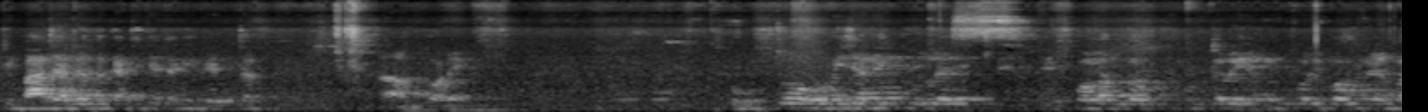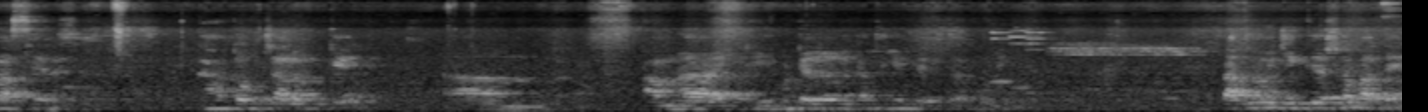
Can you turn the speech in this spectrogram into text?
একটি বাজার এলাকা থেকে তাকে গ্রেপ্তার করে। উক্ত অভিযানে পুলিশ পলাতক উত্তর পরিবহনের বাসের ঘাতক চালককে আমরা একটি হোটেল এলাকা থেকে গ্রেপ্তার করি। প্রাথমিক জিজ্ঞাসাবাদে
